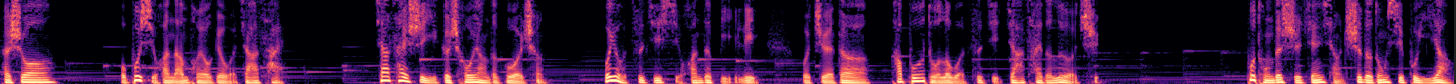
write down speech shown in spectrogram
她说：“我不喜欢男朋友给我夹菜。”夹菜是一个抽样的过程，我有自己喜欢的比例，我觉得他剥夺了我自己夹菜的乐趣。不同的时间想吃的东西不一样，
